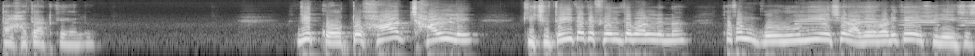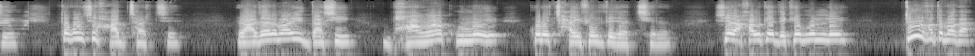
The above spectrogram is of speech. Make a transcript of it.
তার হাতে আটকে গেল। যে কত হাত ছাড়লে কিছুতেই তাকে ফেলতে পারলে না। তখন গরু নিয়ে এসে রাজার বাড়িতে ফিরে এসেছে। তখন সে হাত ছাড়ছে। রাজার বাড়ির দাসী ভাঙা কুলোয় করে ছাই ফেলতে যাচ্ছিল। সে রাখালকে দেখে বললে, দূর হতভাগা,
